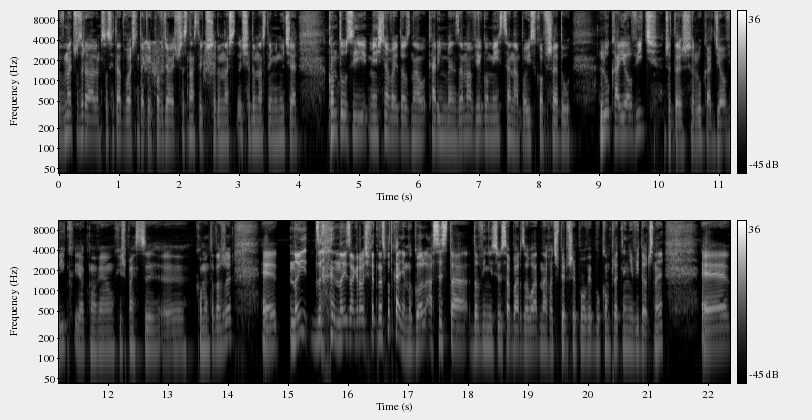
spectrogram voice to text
w meczu z Realem Sociedad właśnie, tak jak powiedziałeś, w 16 czy 17, 17 minucie kontuzji mięśniowej doznał Karim Benzema, w jego miejsce na boisko wszedł Luka Jovic, czy też Luka Dziowik, jak mawiają hiszpańscy y, komentatorzy. No i, no i zagrał świetne spotkanie. No gol, asysta do Viniciusa bardzo ładna, choć w pierwszej połowie był kompletnie niewidoczny. E,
